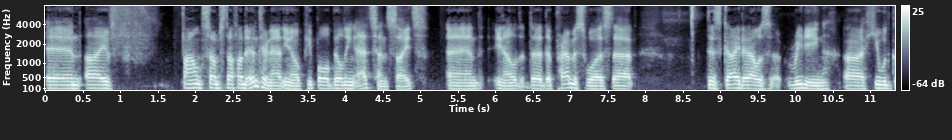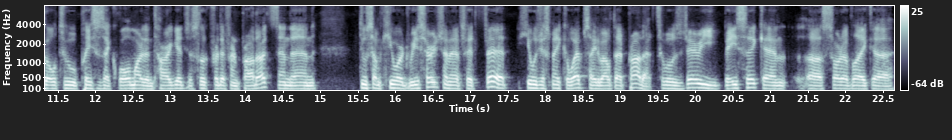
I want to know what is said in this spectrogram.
and I've found some stuff on the internet. You know, people building AdSense sites, and you know the the premise was that this guy that I was reading, uh, he would go to places like Walmart and Target, just look for different products, and then do some keyword research, and if it fit, he would just make a website about that product. So it was very basic and uh, sort of like a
